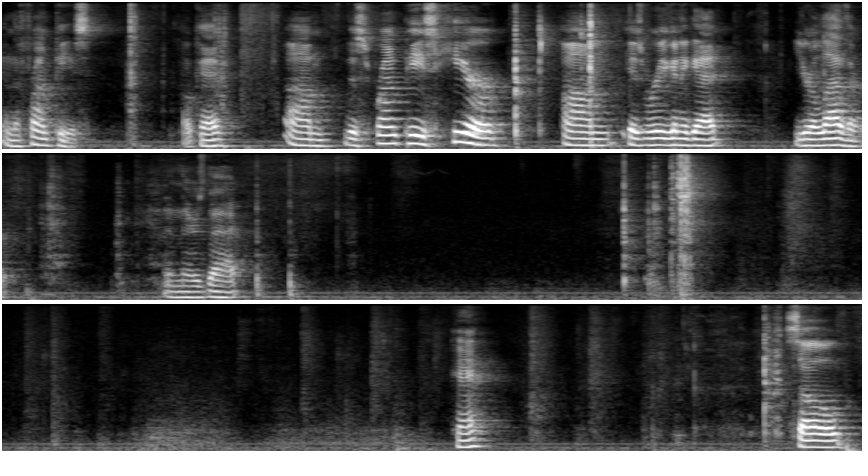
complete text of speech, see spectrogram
and the front piece, okay? Um, this front piece here um, is where you're gonna get your leather. And there's that. Okay. So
